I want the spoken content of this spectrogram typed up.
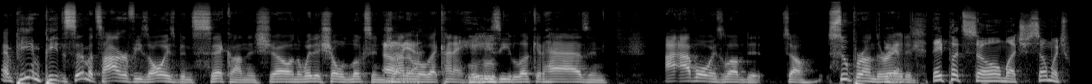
And Pete and Pete, the cinematography's always been sick on this show, and the way the show looks in Oh, yeah. general, that kind of Mhm. hazy look it has, and I, I've always loved it. So super underrated. They put so much, so much,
